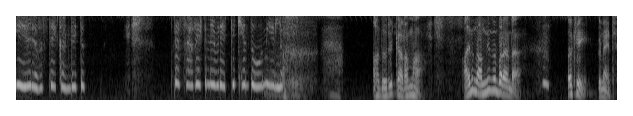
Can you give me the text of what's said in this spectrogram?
ഈ ഒരു അവസ്ഥയെ കണ്ടിട്ടും പ്രസാദേട്ടൻ ഇവിടെ എത്തിക്കാൻ തോന്നിയല്ലോ. അതൊരു കടമ. അതിന് നന്ദിയൊന്നും പറയണ്ട. ഓക്കെ ഗുഡ് നൈറ്റ്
